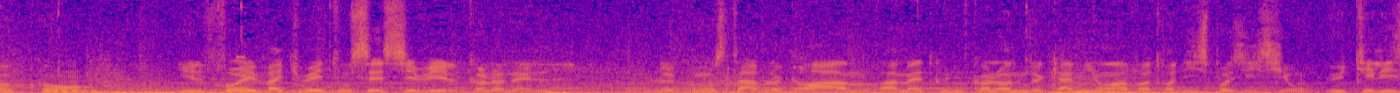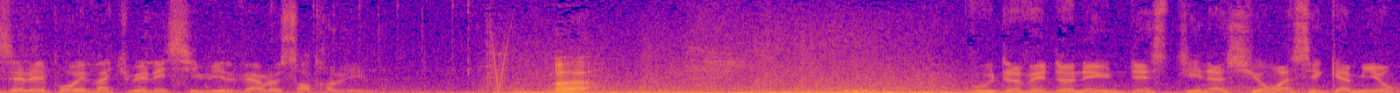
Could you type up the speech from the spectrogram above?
au courant. Il faut évacuer tous ces civils, colonel. Le constable Graham va mettre une colonne de camions à votre disposition. Utilisez-les pour évacuer les civils vers le centre-ville. Voilà. Vous devez donner une destination à ces camions.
